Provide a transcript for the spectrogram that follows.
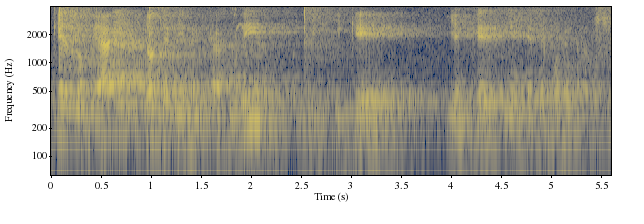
¿Qué es lo que hay? ¿Dónde tienen que acudir? ¿Y, qué, y, en, qué, en qué se puede traducir?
